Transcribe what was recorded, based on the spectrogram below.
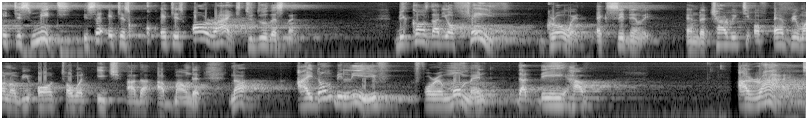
it is meet, he said it is it is all right to do this thing. Because that your faith groweth exceedingly and the charity of every one of you all toward each other abounded. Now, I don't believe for a moment that they have arrived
